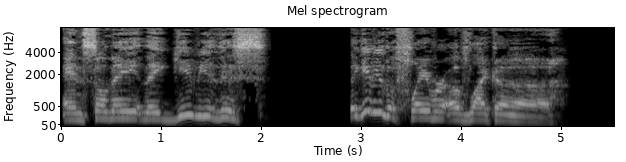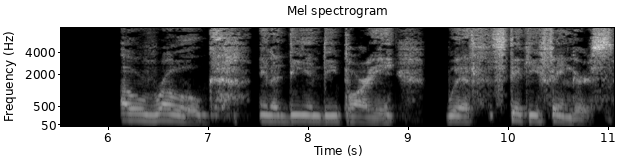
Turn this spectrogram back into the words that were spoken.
and so they they give you this, they give you the flavor of like a a rogue in a D&D party with sticky fingers,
